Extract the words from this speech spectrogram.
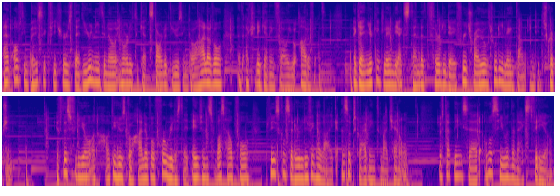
and all the basic features that you need to know in order to get started using Go High Level and actually getting value out of it. Again, you can claim the extended 30-day free trial through the link down in the description. If this video on how to use Go High Level for real estate agents was helpful, please consider leaving a like and subscribing to my channel. With that being said, I will see you in the next video.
